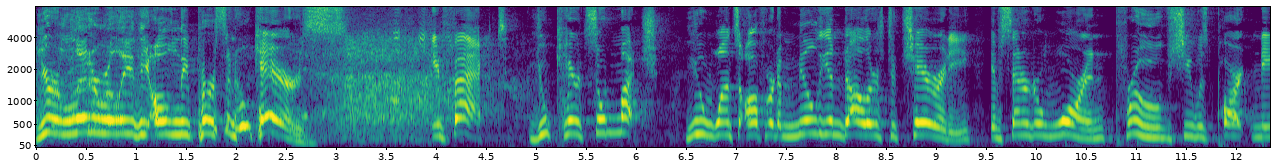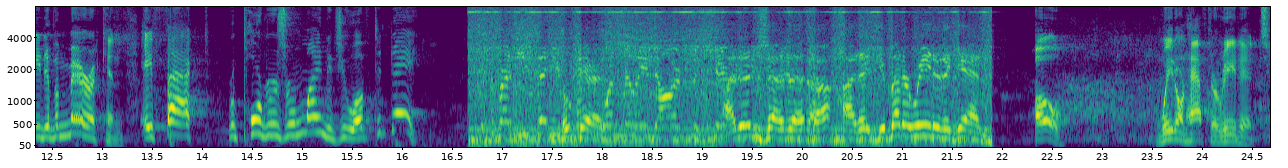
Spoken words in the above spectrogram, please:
You're literally the only person who cares. In fact, you cared so much. You once offered a million dollars to charity if Senator Warren proved she was part Native American, a fact reporters reminded you of today. Mr. President, you said you Who cares? one million dollars to charity. I didn't say that. No, I didn't. You better read it again. Oh, we don't have to read it.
